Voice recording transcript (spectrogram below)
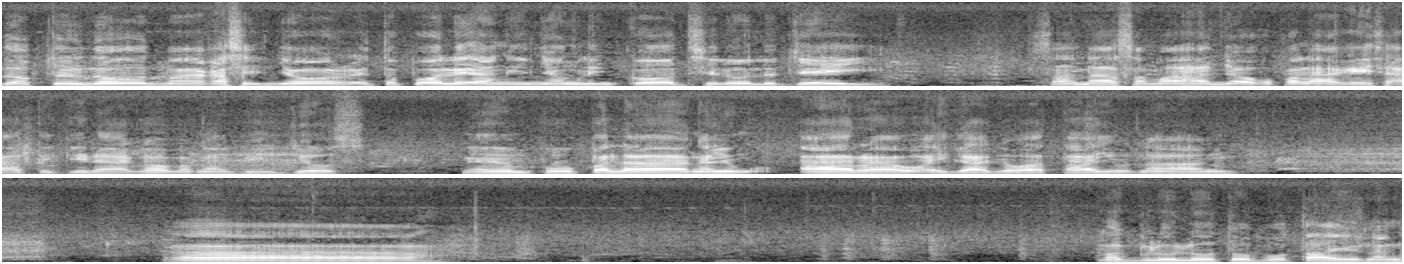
Good afternoon mga kasenyor. Ito po ulit ang inyong lingkod, si Lolo J. Sana samahan niyo ako palagi sa ating ginagawa mga videos. Ngayon po pala, ngayong araw ay gagawa tayo ng ah, magluluto po tayo ng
